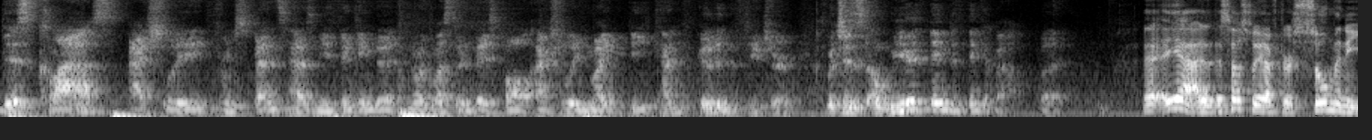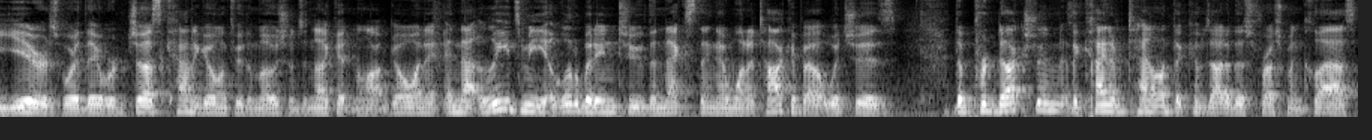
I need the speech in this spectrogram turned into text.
this class actually from Spence has me thinking that Northwestern baseball actually might be kind of good in the future, which is a weird thing to think about, but. Uh, yeah, especially after so many years where they were just kind of going through the motions and not getting a lot going. And that leads me a little bit into the next thing I want to talk about, which is the production, the kind of talent that comes out of this freshman class.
